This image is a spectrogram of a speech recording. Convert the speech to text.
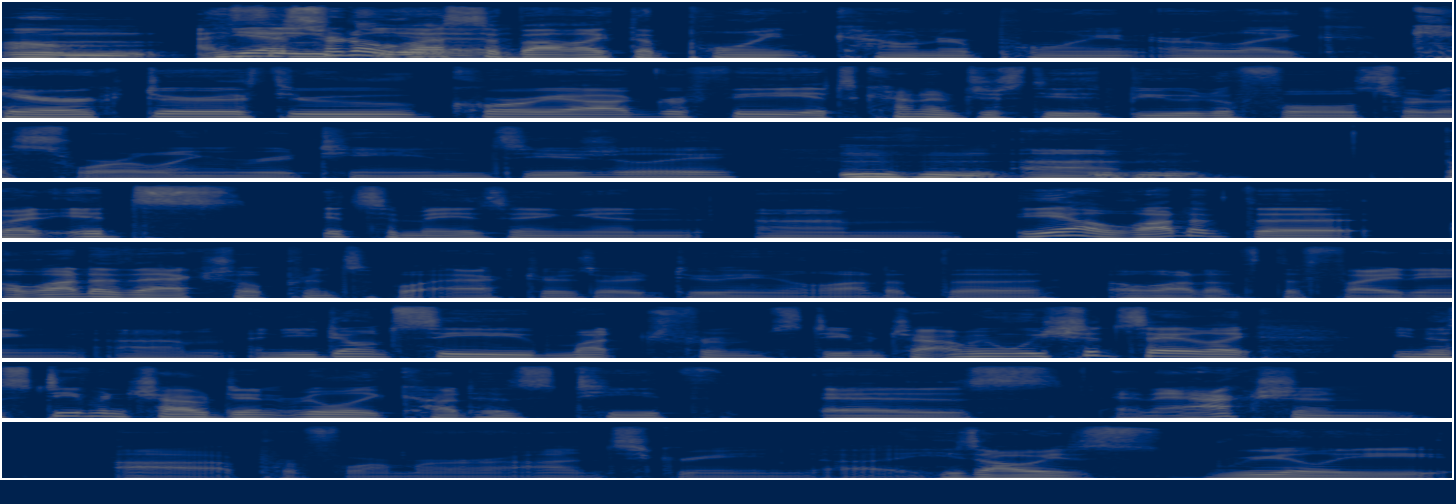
um I yeah, think, sort of less about like the point counterpoint or like character through choreography. It's kind of just these beautiful sort of swirling routines usually. Mhm, Um, mhm. but it's it's amazing and um yeah, a lot of the a lot of the actual principal actors are doing a lot of the a lot of the fighting. Um, and you don't see much from Stephen Chow. I mean, we should say like you know Stephen Chow didn't really cut his teeth as an action uh, performer on screen. Uh, he's always really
